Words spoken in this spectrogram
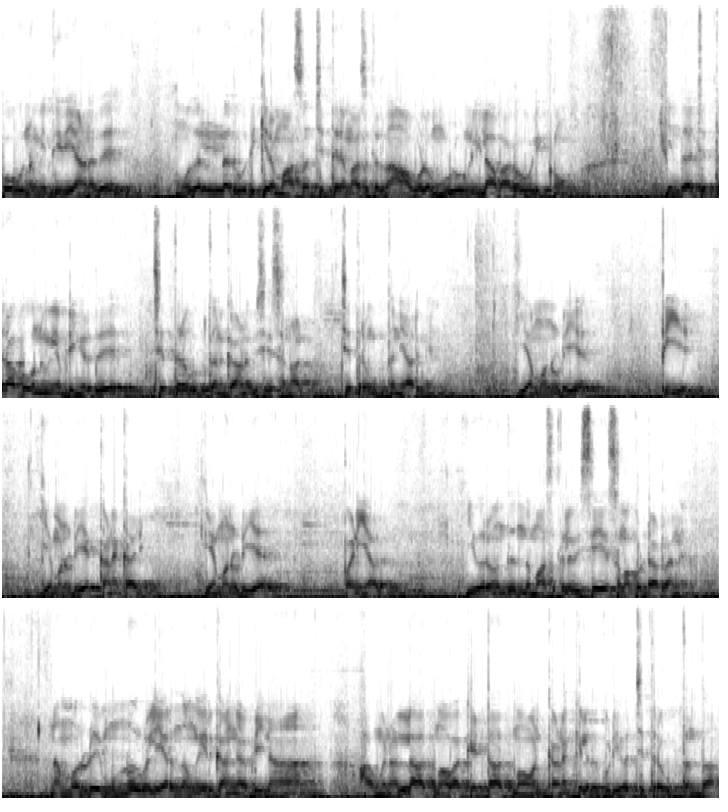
பௌர்ணமி திதியானது முதல்ல அது உதிக்கிற மாதம் சித்திரை மாதத்தில் தான் அவ்வளோ முழு நிலாவாக ஒழிக்கும் இந்த சித்ரா பௌர்ணமி அப்படிங்கிறது சித்திரகுப்தனுக்கான விசேஷ நாள். சித்திரகுப்தன் யாருங்க? யமனுடைய பிஏ யமனுடைய கணக்காளி யமனுடைய பணியாளர். இவரை வந்து இந்த மாதத்தில் விசேஷமாக கொண்டாடுறாங்க. நம்மளுடைய முன்னோர்கள் இறந்தவங்க இருக்காங்க அப்படின்னா அவங்க நல்ல ஆத்மாவா கெட்ட ஆத்மாவான்னு கணக்கு எழுதக்கூடியவர் சித்திரகுப்தன் தான்.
